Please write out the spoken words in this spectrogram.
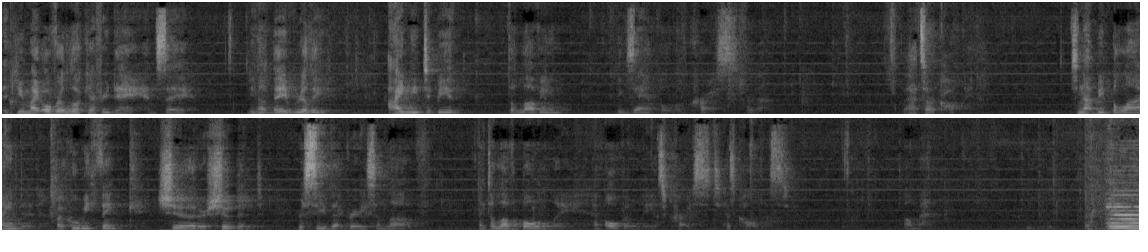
that you might overlook every day and say, you know, they really, I need to be the loving example of Christ for them? That's our calling. To not be blinded by who we think should or shouldn't receive that grace and love, and to love boldly and openly as Christ has called us to. Amen.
